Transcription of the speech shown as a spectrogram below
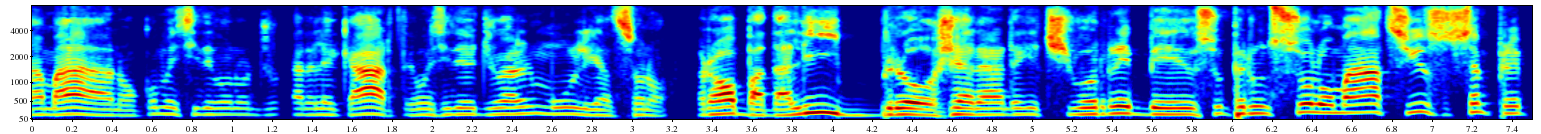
una mano, come si devono giocare le carte, come si deve giocare il mulligan, sono roba da libro, cioè che ci vorrebbe per un solo mazzo. Io sono sempre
